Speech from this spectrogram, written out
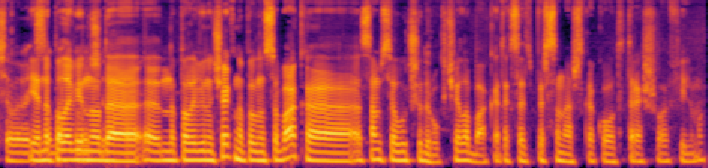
Чоловік я наполовину, лише. да, э, наполовину человек, наполовину собака, а сам себе лучший друг, Челобак. Это, кстати, персонаж какого-то трэшевого фильма.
